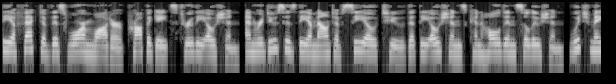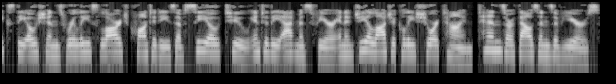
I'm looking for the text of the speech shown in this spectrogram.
The effect of this warm water propagates through the ocean, and reduces the amount of CO2 that the oceans can hold in solution, which makes the oceans release large quantities of CO2 into the atmosphere in a geologically short time tens or thousands of years.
